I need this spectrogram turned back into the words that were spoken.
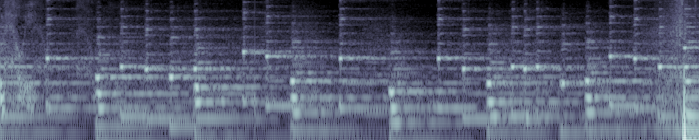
Maui. Maui.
